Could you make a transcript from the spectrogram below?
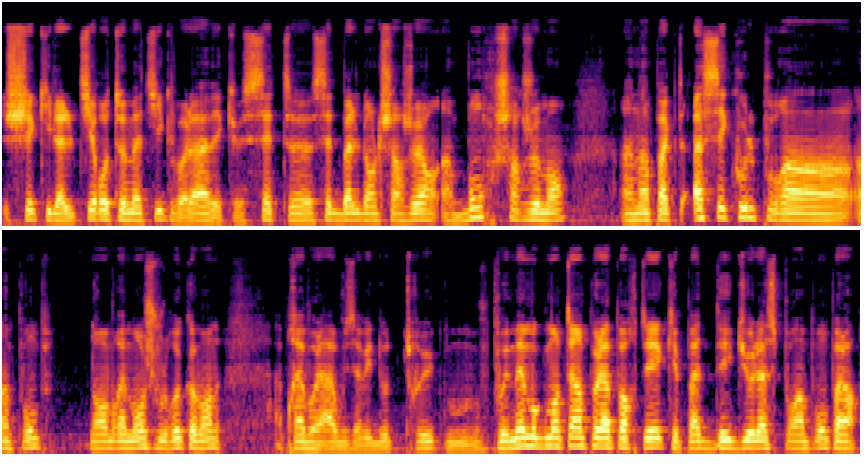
je sais qu'il a le tir automatique, voilà, avec 7, 7 balles dans le chargeur, un bon rechargement un impact assez cool pour un, pompe. Non, vraiment, je vous le recommande. Après, voilà, vous avez d'autres trucs. Vous pouvez même augmenter un peu la portée, qui est pas dégueulasse pour un pompe. Alors,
